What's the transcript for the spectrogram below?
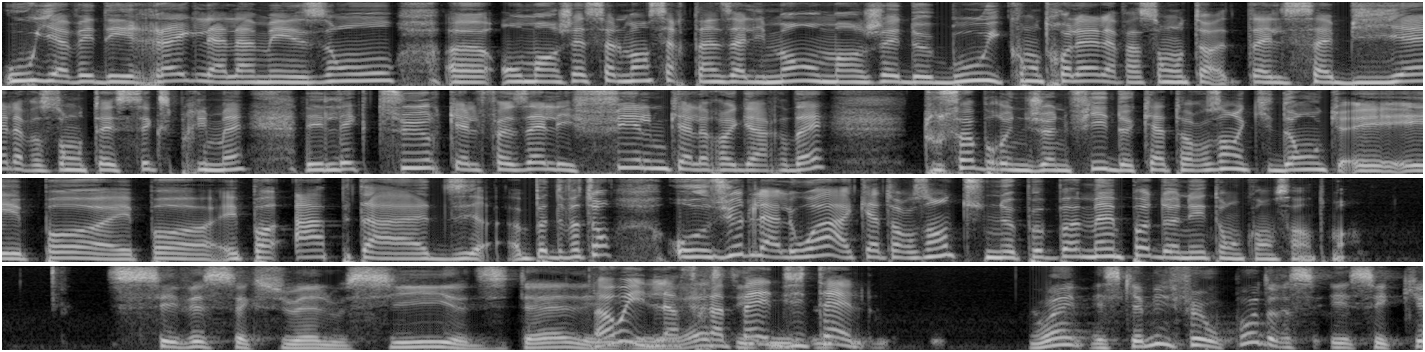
où il y avait des règles à la maison, euh, on mangeait seulement certains aliments, on mangeait debout, il contrôlait la façon dont elle s'habillait, la façon dont elle s'exprimait, les lectures qu'elle faisait, les films qu'elle regardait. Tout ça pour une jeune fille de 14 ans qui donc est, est pas est pas est pas apte à dire. De toute façon, aux yeux de la loi, à 14 ans, tu ne peux pas même pas donner ton consentement. Sévices sexuels aussi, dit-elle. Ah oui, il la frappait, dit-elle. Oui, et ce qui a mis le feu aux poudres, c'est que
